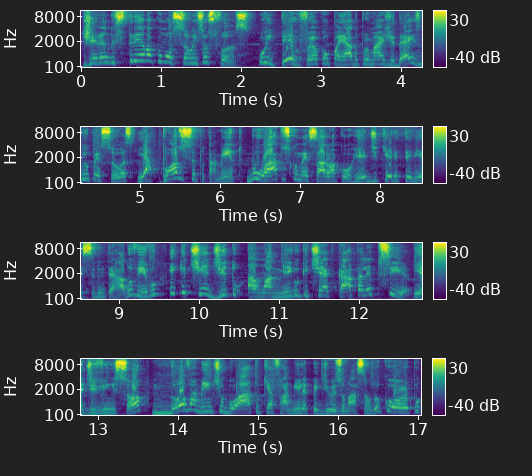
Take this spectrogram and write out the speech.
gerando extrema comoção em seus fãs. O enterro foi acompanhado por mais de 10 mil pessoas e após o sepultamento, boatos começaram a correr de que ele teria sido enterrado vivo e que tinha dito a um amigo que tinha catalepsia. E adivinhe só, novamente o boato que a família pediu exumação do corpo,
